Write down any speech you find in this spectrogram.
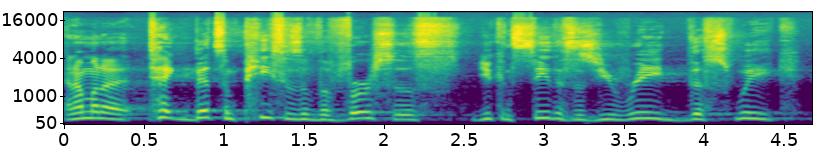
and I'm going to take bits and pieces of the verses. You can see this as you read this week.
